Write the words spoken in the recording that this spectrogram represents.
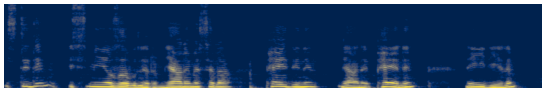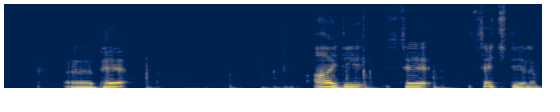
istediğim ismi yazabilirim. Yani mesela P'nin yani P'nin neyi diyelim? P ID se, seç diyelim.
